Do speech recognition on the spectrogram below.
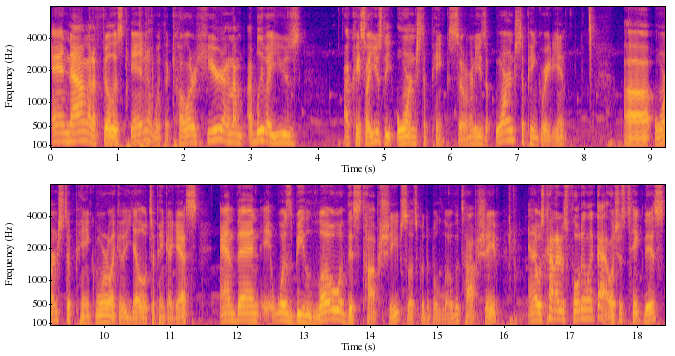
And now I'm gonna fill this in with the color here. And I'm, I believe I used Okay, so I use the orange to pink. So we're to use the orange to pink gradient. Uh, orange to pink, more like a yellow to pink, I guess. And then it was below this top shape. So let's put it below the top shape. And it was kind of just floating like that. Let's just take this.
